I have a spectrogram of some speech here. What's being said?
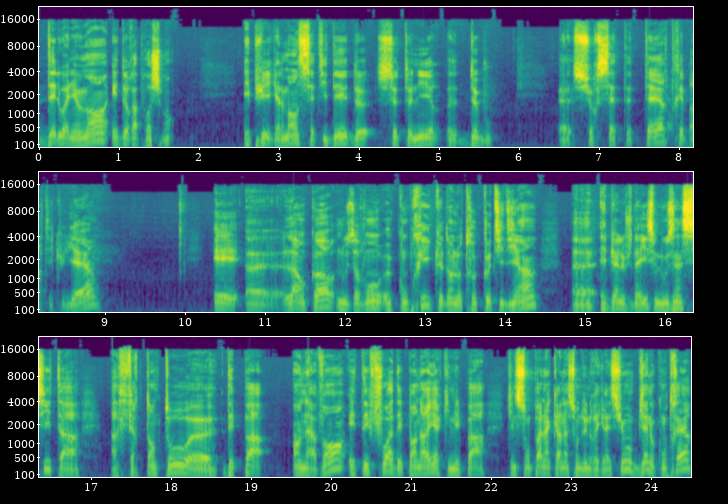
d'éloignement et de rapprochement. Et puis également cette idée de se tenir debout sur cette terre très particulière. Et euh, là encore, nous avons euh, compris que dans notre quotidien, euh, eh bien, le judaïsme nous incite à, faire tantôt des pas en avant et des fois des pas en arrière qui, pas, qui ne sont pas l'incarnation d'une régression, bien au contraire,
